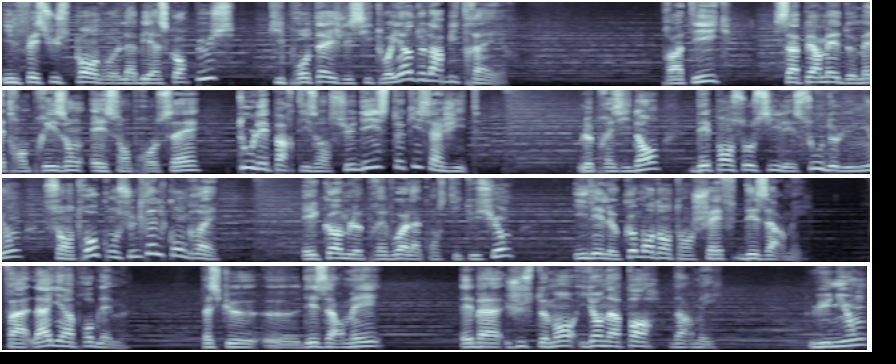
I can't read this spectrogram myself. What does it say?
Il fait suspendre l'habeas corpus qui protège les citoyens de l'arbitraire. Pratique, ça permet de mettre en prison et sans procès tous les partisans sudistes qui s'agitent. Le président dépense aussi les sous de l'Union sans trop consulter le Congrès. Et comme le prévoit la Constitution, il est le commandant en chef des armées. Enfin, là, il y a un problème. Parce que euh, des armées, eh ben, justement, il n'y en a pas d'armée. L'Union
